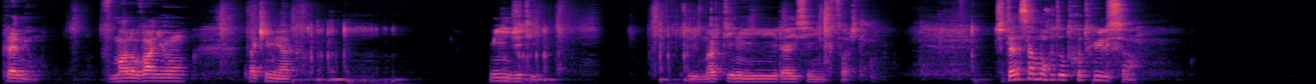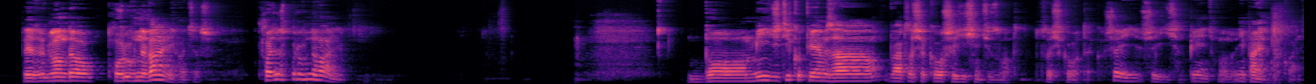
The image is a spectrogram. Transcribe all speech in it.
Premium w malowaniu takim jak Mini GT, czyli Martini Racing coś tam. Czy ten samochód od Hot Wheelsa by wyglądał porównywalnie chociaż? Chociaż porównywalnie. Bo Mini GT kupiłem za wartość około 60 zł. Coś koło tego. 6, 65 może, nie pamiętam dokładnie.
